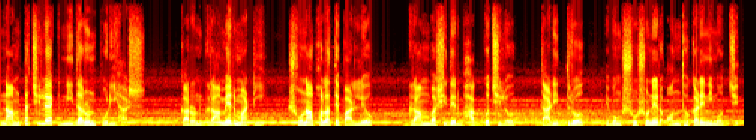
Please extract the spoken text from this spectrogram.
নামটা ছিল এক নিদারুণ পরিহাস, কারণ গ্রামের মাটি সোনা ফলাতে পারলেও গ্রামবাসীদের ভাগ্য ছিল দারিদ্র এবং শোষণের অন্ধকারে নিমজ্জিত।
